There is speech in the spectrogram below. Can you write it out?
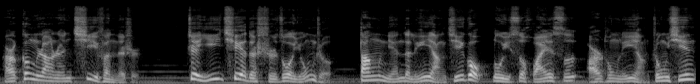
而更让人气愤的是，这一切的始作俑者——当年的领养机构路易斯怀斯儿童领养中心，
